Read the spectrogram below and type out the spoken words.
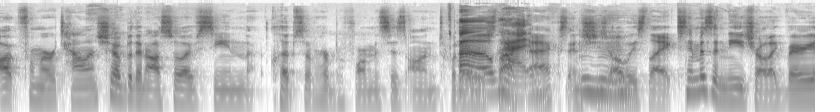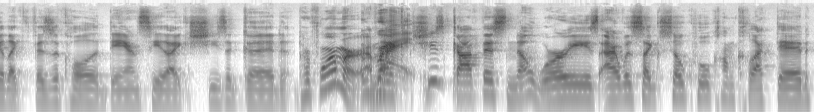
up from her talent show, but then also I've seen clips of her performances on Twitter Oh, slash. X, and she's mm-hmm. always like same as Anetra, like very like physical, dancey. Like she's a good performer. I'm like, she's got this, no worries. I was like so cool, calm, collected,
